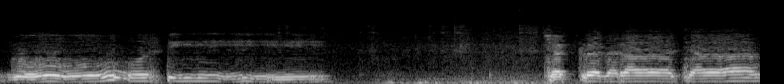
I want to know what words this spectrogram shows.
गोष्टी. चक्रधराच्या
